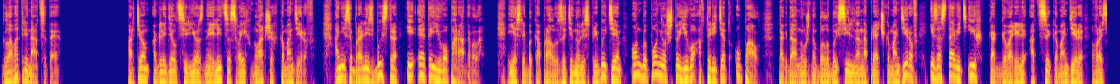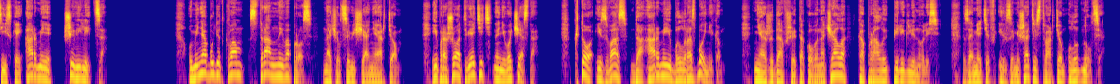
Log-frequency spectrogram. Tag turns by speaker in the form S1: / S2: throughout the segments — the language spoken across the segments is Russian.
S1: Глава 13. Артем оглядел серьезные лица своих младших командиров. Они собрались быстро, и это его порадовало. Если бы капралы затянули с прибытием, он бы понял, что его авторитет упал. Тогда нужно было бы сильно напрячь командиров и заставить их, как говорили отцы-командиры в российской армии, шевелиться. «У меня будет к вам странный вопрос», — начал совещание Артем. «И прошу ответить на него честно. Кто из вас до армии был разбойником?» Не ожидавшие такого начала, капралы переглянулись. Заметив их замешательство, Артем улыбнулся.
